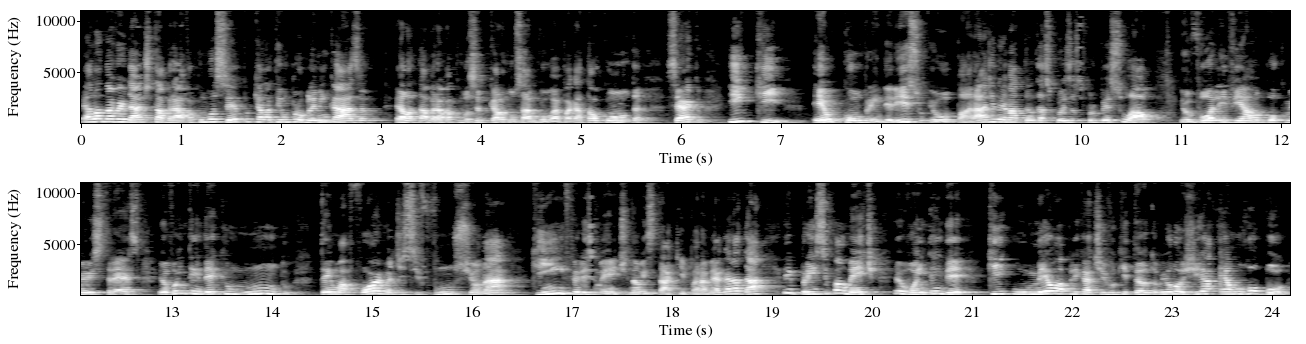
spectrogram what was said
ela na verdade está brava com você porque ela tem um problema em casa, ela está brava com você porque ela não sabe como vai pagar tal conta, certo? E que eu compreender isso, eu vou parar de levar tantas coisas pro pessoal, eu vou aliviar um pouco meu estresse, eu vou entender que o mundo tem uma forma de se funcionar que infelizmente não está aqui para me agradar e principalmente eu vou entender que o meu aplicativo que tanto me elogia é um robô,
